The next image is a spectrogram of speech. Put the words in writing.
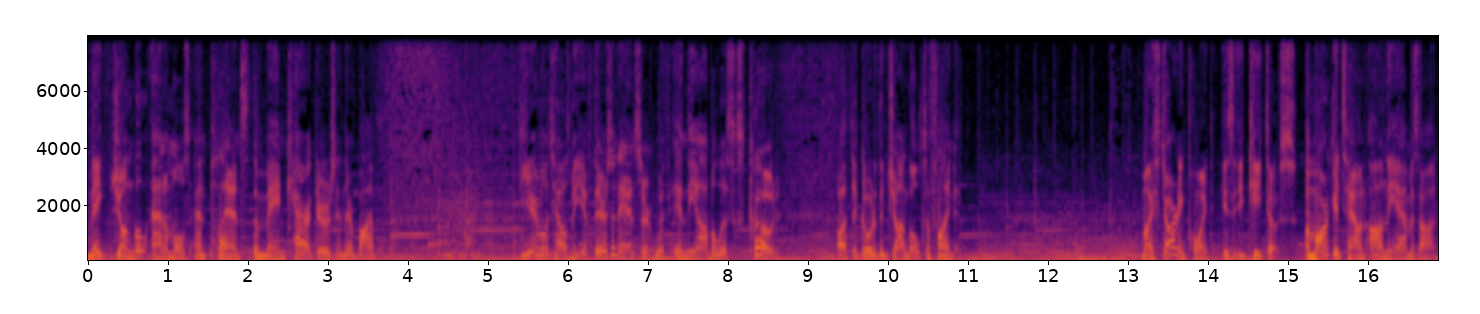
make jungle animals and plants the main characters in their Bible. Guillermo tells me if there's an answer within the obelisk's code, I'll have to go to the jungle to find it. My starting point is Iquitos, a market town on the Amazon,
